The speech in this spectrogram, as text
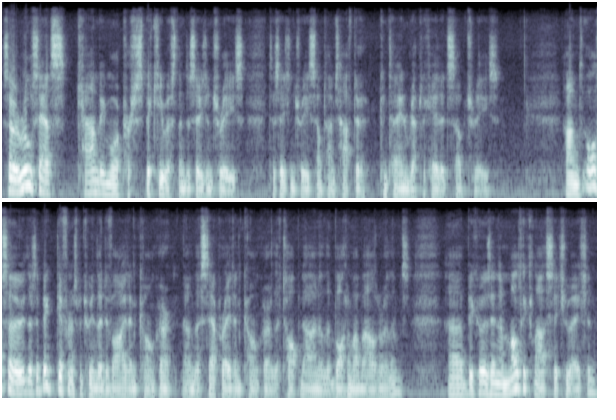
So rule sets can be more perspicuous than decision trees. Decision trees sometimes have to contain replicated subtrees. And also there's a big difference between the divide and conquer and the separate and conquer, the top-down and the bottom-up algorithms. Uh, because in a multi-class situation,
